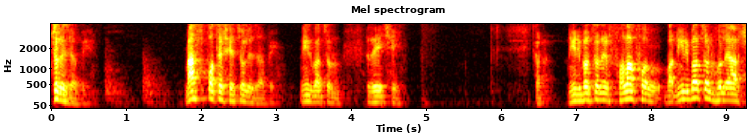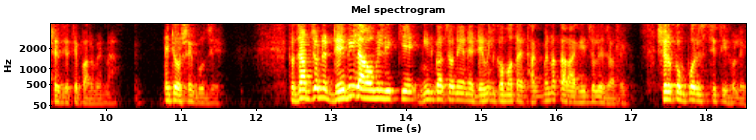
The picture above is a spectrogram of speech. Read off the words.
চলে যাবে। মাঝপথে সে চলে যাবে নির্বাচন রেখে। কারণ নির্বাচনের ফলাফল বা নির্বাচন হলে আর সে যেতে পারবে না। এটাও সে বুঝে। তো যার জন্য ডেভিল আওয়ামী লীগকে নির্বাচনে এনে ডেভিল ক্ষমতায় থাকবে না, তার আগেই চলে যাবে। সেরকম পরিস্থিতি হলে।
